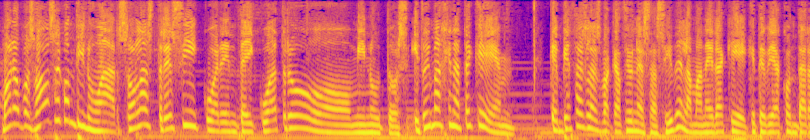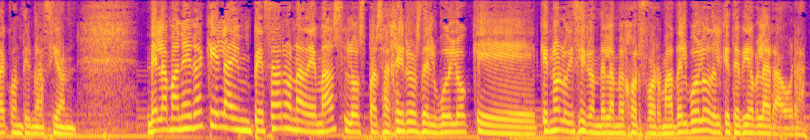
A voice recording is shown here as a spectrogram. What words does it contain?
Bueno, pues vamos a continuar. Son las 3 y 44 minutos. Y tú imagínate que, que empiezas las vacaciones así, de la manera que, que te voy a contar a continuación. De la manera que la empezaron además los pasajeros del vuelo que, que, no lo hicieron de la mejor forma, del vuelo del que te voy a hablar ahora.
